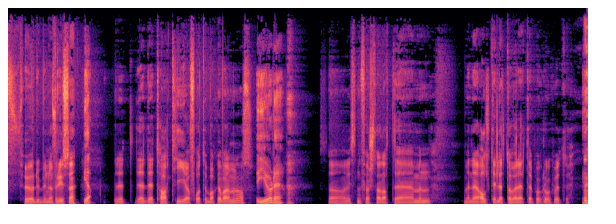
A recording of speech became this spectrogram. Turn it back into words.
før du begynner å fryse. Ja. Det, det, det tar tid å få tilbake varmen, altså. Gjør det. Så hvis en først har latt det men, men, det er alltid lett å være etterpåklok, vet du.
